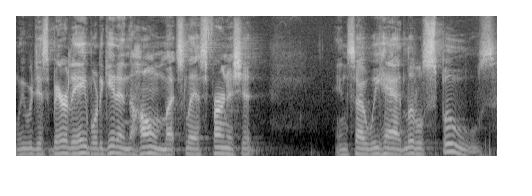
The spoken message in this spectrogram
we were just barely able to get in the home, much less furnish it. And so we had little spools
